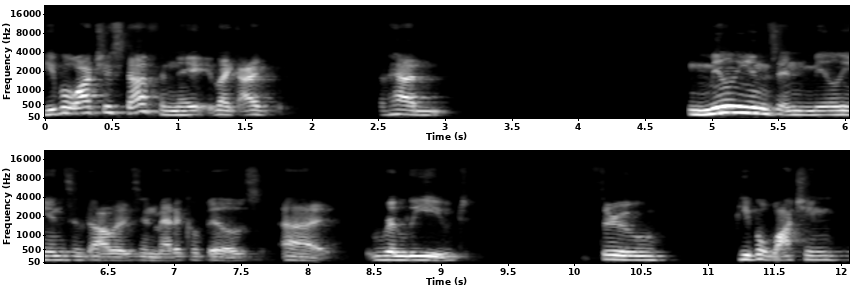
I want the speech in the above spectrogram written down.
people watch your stuff and they like I've I've had millions and millions of dollars in medical bills uh, relieved through people watching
